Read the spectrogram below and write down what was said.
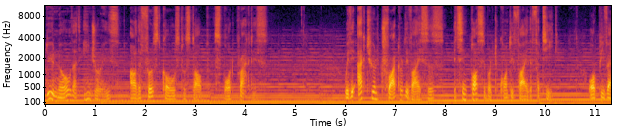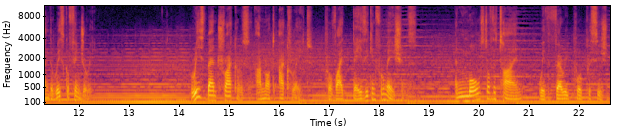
Do you know that injuries are the first cause to stop sport practice? With the actual tracker devices, it's impossible to quantify the fatigue or prevent the risk of injury. Wristband trackers are not accurate, provide basic informations, and most of the time with very poor precision.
